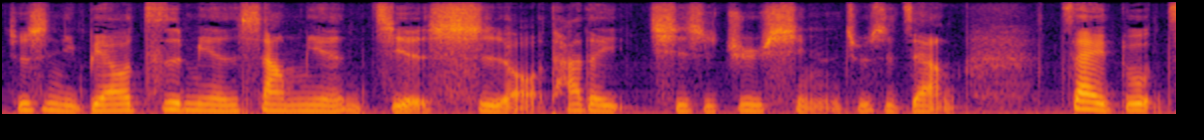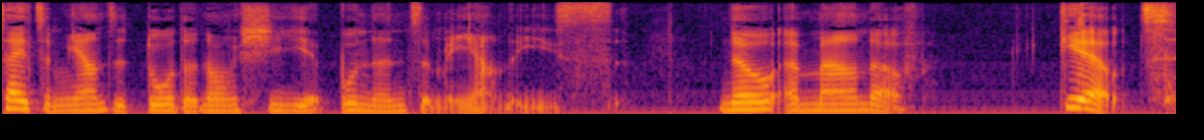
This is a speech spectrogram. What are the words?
就是你不要字面上面解释哦，它的其实句型就是这样，再多再怎么样子多的东西也不能怎么样的意思。No amount of guilt，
